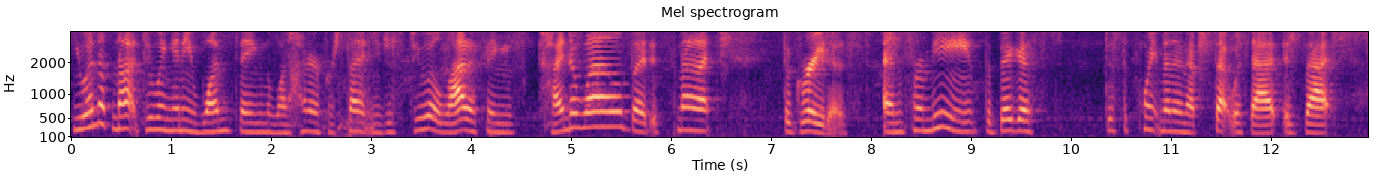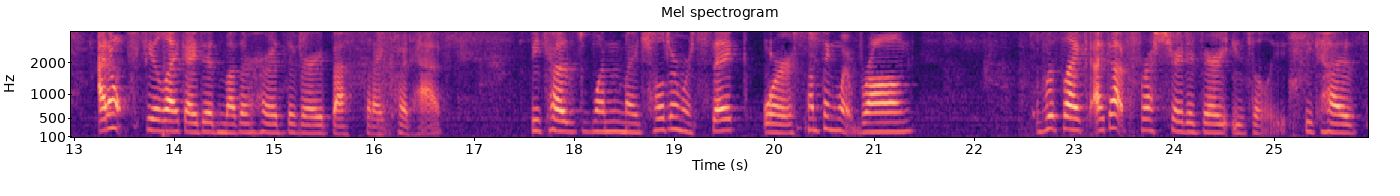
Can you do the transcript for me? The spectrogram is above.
you end up not doing any one thing the 100%. You just do a lot of things kind of well, but it's not the greatest. And for me, the biggest disappointment and upset with that is that I don't feel like I did motherhood the very best that I could have. Because when my children were sick or something went wrong, it was like I got frustrated very easily because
